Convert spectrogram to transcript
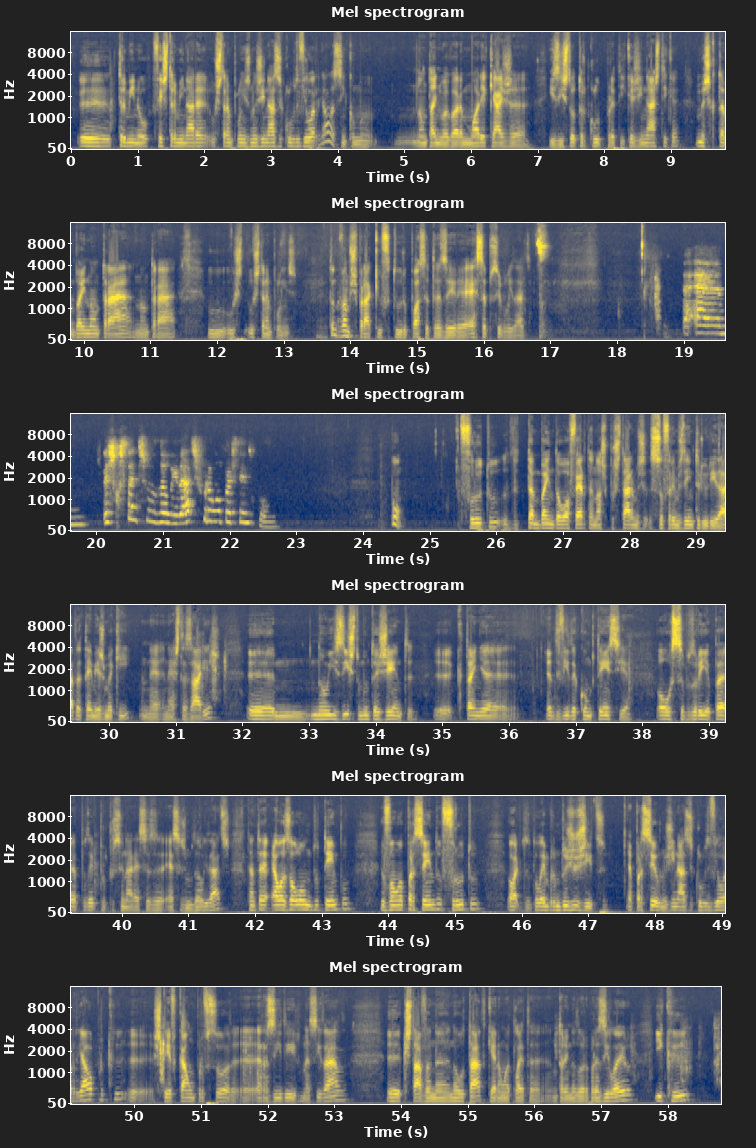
uh, terminou, fez terminar os trampolins no ginásio Clube de Vila Real, assim como não tenho agora memória que haja existe outro clube que pratica ginástica, mas que também não terá, não terá os, os trampolins. Portanto, vamos esperar que o futuro possa trazer essa possibilidade. Um, as restantes modalidades foram aparecendo como? Bom, fruto de, também da oferta, nós por estarmos, sofremos de interioridade, até mesmo aqui, né, nestas áreas. Um, não existe muita gente que tenha a devida competência ou sabedoria para poder proporcionar essas, essas modalidades. Portanto, elas ao longo do tempo vão aparecendo fruto. Olha, lembro-me do jiu-jitsu. Apareceu no ginásio Clube de Vila Real porque uh, esteve cá um professor uh, a residir na cidade uh, que estava na, na UTAD, que era um atleta, um treinador brasileiro e que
